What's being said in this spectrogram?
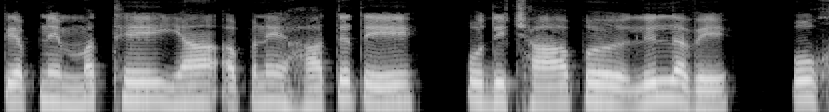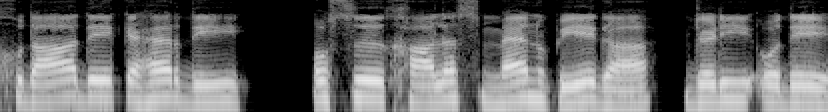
ਤੇ ਆਪਣੇ ਮੱਥੇ ਜਾਂ ਆਪਣੇ ਹੱਥ ਤੇ ਉਹਦੀ ਛਾਪ ਲੈ ਲਵੇ, ਉਹ ਖੁਦਾ ਦੇ ਕਹਿਰ ਦੀ ਉਸ ਖਾਲਸ ਮੈਂ ਨੂੰ ਪੀਏਗਾ ਜਿਹੜੀ ਉਹਦੇ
